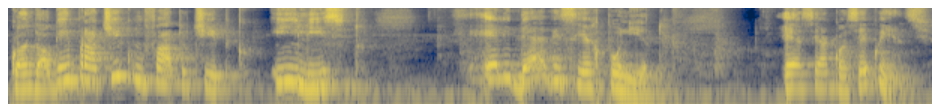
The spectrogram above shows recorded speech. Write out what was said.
Quando alguém pratica um fato típico e ilícito, ele deve ser punido. Essa é a consequência.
